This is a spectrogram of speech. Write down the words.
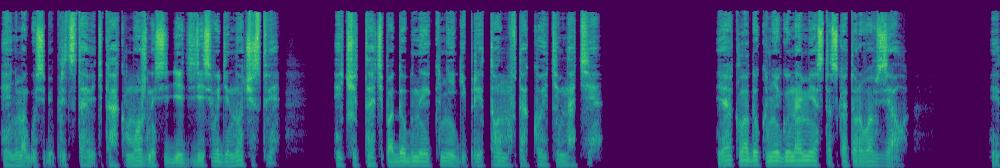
Я не могу себе представить, как можно сидеть здесь в одиночестве и читать подобные книги, при том в такой темноте. Я кладу книгу на место, с которого взял. И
